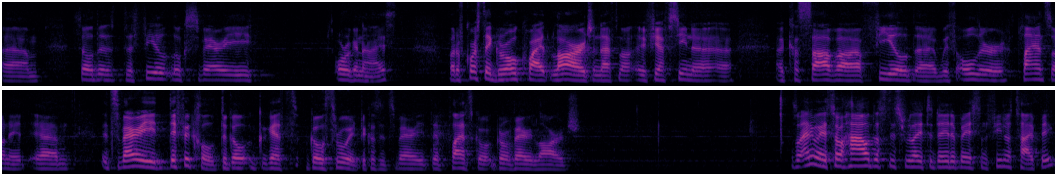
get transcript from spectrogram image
Um, so the, the field looks very organized. But of course, they grow quite large. And not, if you have seen a, a cassava field uh, with older plants on it, um, it's very difficult to go, get, go through it because it's very, the plants go, grow very large. So anyway, so how does this relate to database and phenotyping?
